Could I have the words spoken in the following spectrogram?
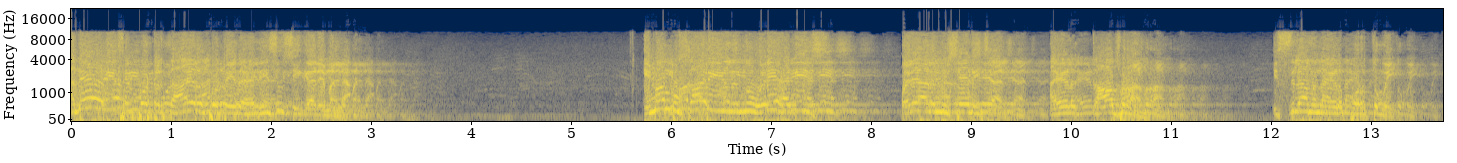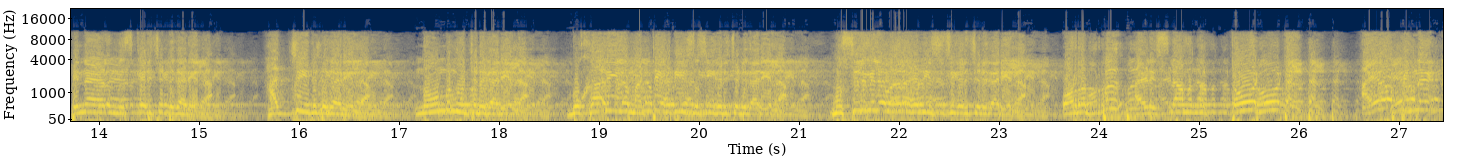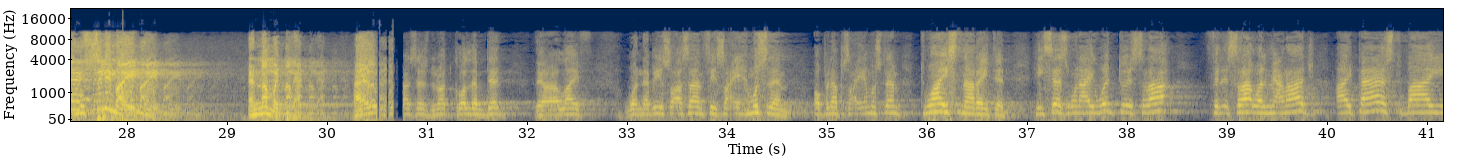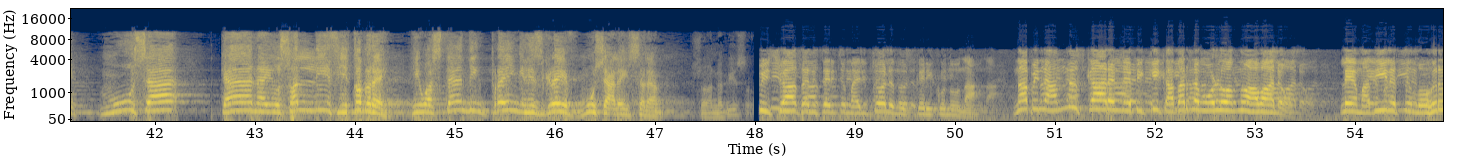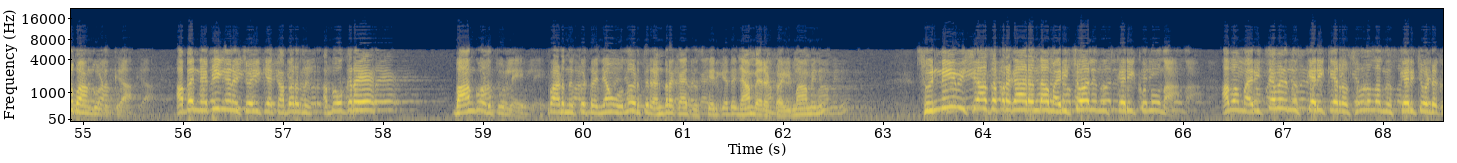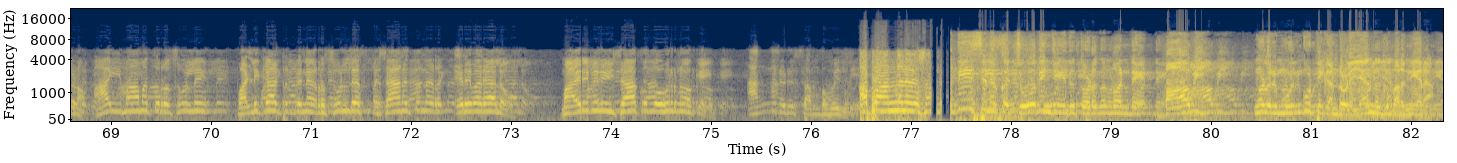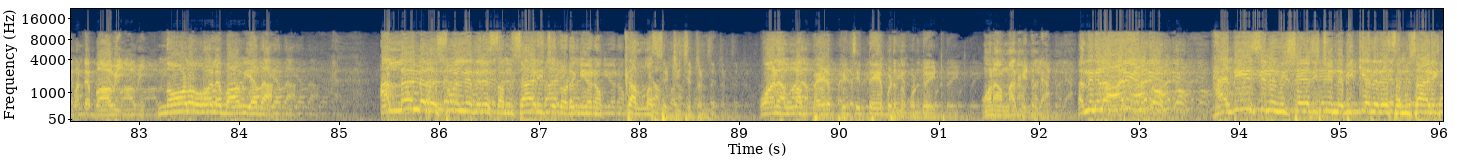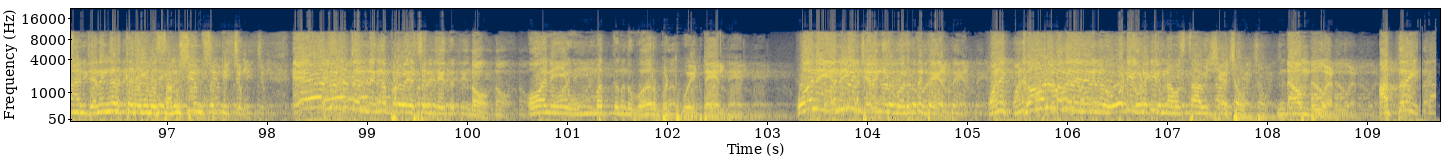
അതേ ഹരീസ് റിപ്പോർട്ടർ താഴെ റിപ്പോർട്ട് ചെയ്ത ഹദീസ് സ്വീകാര്യമല്ല. ഇമാം ബുഖാരിയിൽ നിന്ന് ഒരു ഹദീസ് ഒരാൾ നിഷേധിച്ചാൽ അയാൾ കാഫറാണ്. ഇസ്ലാം എന്ന് അയാൾ പുറത്തുപോയി. പിന്നെ അയാൾ നിസ്കരിച്ചിട്ട് കാര്യമില്ല. ഹജ്ജ് ചെയ്തിട്ട് കാര്യമില്ല. നോമ്പ് നോച്ചിട്ട് കാര്യമില്ല. ബുഖാരിയിലെ മറ്റേ ഹദീസ് സ്വീകരിച്ചിട്ട് കാര്യമില്ല മുസ്ലിമിലെ വേറെ ഹദീസ് സ്വീകരിച്ചിട്ട് കാര്യമില്ല ഉറപ്പ് അയാൾ ഇസ്ലാം എന്ന ടോട്ടൽ അയാൾ പിന്നെ മുസ്ലിമായി എണ്ണാൻ പറ്റില്ല അയാൾ Quran says, do not call them dead, they are alive. When Nabi Sallallahu Alaihi Wasallam fi Sahih Muslim, open up Sahih Muslim, twice narrated. He says, when I went to Isra, في الإسراء والمعراج, I passed by Musa, كان يصلي في قبره. He was standing praying in his grave, Musa alayhi salam. വിശ്വാസം അനുസരിച്ച് മരിച്ചോൽ നിസ്കരിക്കുന്നു എന്നാ. പിന്നെ അന്നസ്കാരം നബിക്ക് കബറിന്റെ മുകളിൽ ഒന്നും ആവാലോ? അല്ലേ മദീനത്ത് ലൊഹറ് ബാങ്ക് കൊടുക്കുക. അപ്പൊ നബി ഇങ്ങനെ ചോദിക്കുക കബറിന് അബൂക്കറെ ബാങ്ക് കൊടുത്തൂലേ ഇപ്പൊ അവിടെ നിൽക്കട്ടെ ഞാൻ ഒന്നെടുത്ത് രണ്ടരക്കാര് നിസ്കരിക്കട്ടെ ഞാൻ വരട്ടോ ഇമാമിന്. സുന്നി വിശ്വാസ പ്രകാരം എന്താ മരിച്ചോൽ നിസ്കരിക്കുന്നു എന്നാ. അപ്പൊ മരിച്ചവർ നിസ്കരിക്കുക റസൂലുള്ള നിസ്കരിച്ചുകൊണ്ടിരിക്കണം ആ ഇമാമത്ത് റസൂലിന് പള്ളിക്കാട്ട് പിന്നെ റസൂലിന്റെ ശ്മശാനത്തിൽ നിന്ന് എറി വരാലോ? മാരിബിനും ഇഷാക്കും ഓഹറിനും ഒക്കെ. അങ്ങനെ ഒരു സംഭവം ഇല്ല? അപ്പൊ അങ്ങനെ ഒരു ഹദീസിനൊക്കെ ചോദ്യം ചെയ്ത് തുടങ്ങുന്നവന്റെ ഭാവി. നിങ്ങളൊരു മുൻകൂട്ടി കണ്ടോളി ഞാൻ നിങ്ങൾക്ക് പറഞ്ഞുതരാം. അവന്റെ ഭാവി. നോളോലെ ഭാവി അതാ. അല്ലാന്റെ റസൂലിനെതിരെ സംസാരിച്ചു തുടങ്ങിയവനൊക്കെ അല്ല ശിക്ഷിച്ചിട്ടുണ്ട്. ഓൻ അല്ല പിഴപ്പിച്ചിട്ടേ ഇവിടുന്ന് കൊണ്ടുപോയിട്ട്. ഓൻ അന്നാക്കിയിട്ടില്ല. നിങ്ങൾ ആരെയും ഹദീസിന് നിഷേധിച്ചു നബിക്കെതിരെ സംസാരിച്ചും ജനങ്ങൾക്കിടയിൽ സംശയം സൃഷ്ടിച്ചും ഏതൊരുത്തൻ രംഗപ്രവേശനം ചെയ്തിട്ടുണ്ടോ? ഓനെ ഈ ഉമ്മത്തുനിന്ന് വേർപെട്ടു പോയിട്ടേ ഓനെ എന്തും ജനങ്ങൾ വെറുത്തിട്ടേ. ഓനെ കാണുമ്പോൾ ഞങ്ങൾ ഓടി ഒളിക്കുന്ന അവസ്ഥാവിശേഷം ഉണ്ടാവാൻ പോവുകയാണ്. അത്രയും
